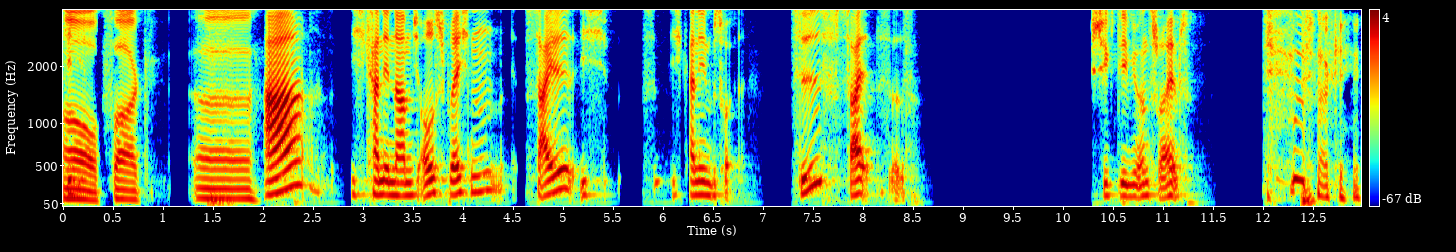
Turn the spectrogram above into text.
Oh, fuck. Äh, A, ich kann den Namen nicht aussprechen. Seil, ich, ich kann ihn bis heute. Sylph, Seil, das ist. Ich schick dir, wie man es schreibt. okay.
